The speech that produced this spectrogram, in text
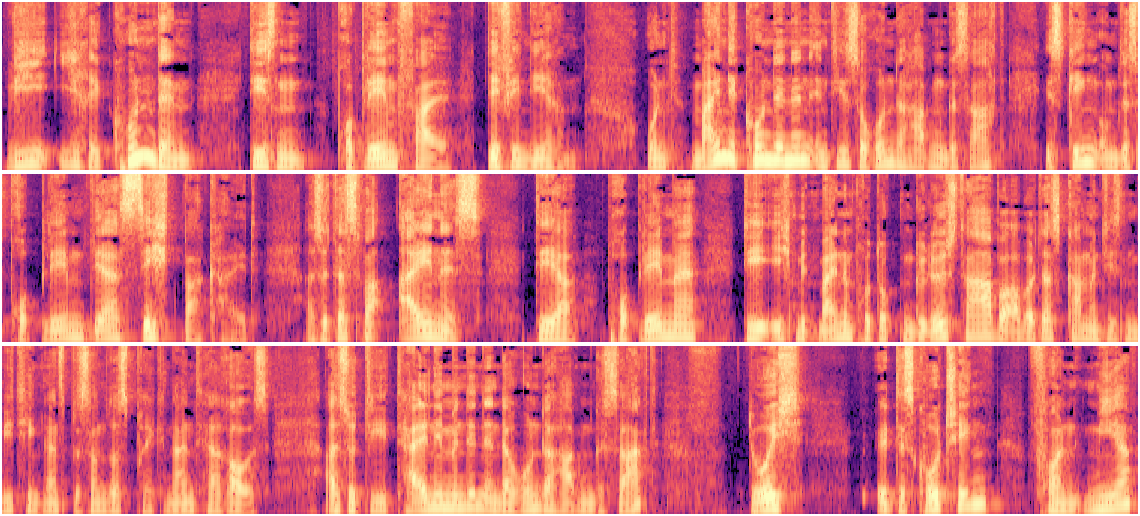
wie Ihre Kunden diesen Problemfall definieren. Und meine Kundinnen in dieser Runde haben gesagt, es ging um das Problem der Sichtbarkeit. Also das war eines der Probleme, die ich mit meinen Produkten gelöst habe, aber das kam in diesem Meeting ganz besonders prägnant heraus. Also die Teilnehmenden in der Runde haben gesagt, durch äh, das Coaching von mir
